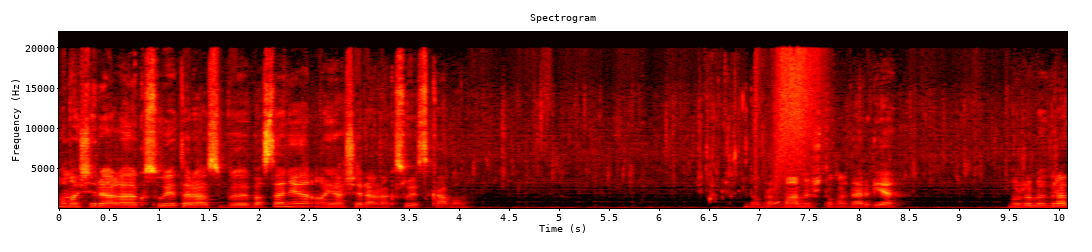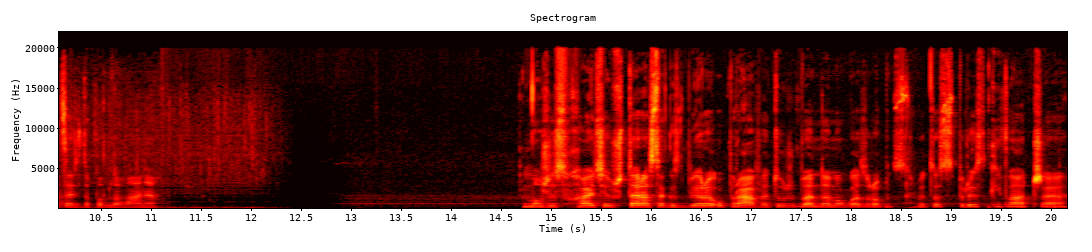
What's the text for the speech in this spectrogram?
Ona się relaksuje teraz w basenie, a ja się relaksuję z kawą. Dobra, mam już tą energię. Możemy wracać do podlewania. Może słuchajcie, już teraz jak zbiorę uprawę, to już będę mogła zrobić sobie te spryskiwacze.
